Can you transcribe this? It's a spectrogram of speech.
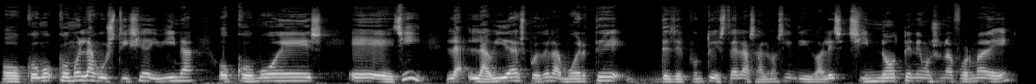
O cómo, cómo es la justicia divina, o cómo es, eh, sí, la, la vida después de la muerte desde el punto de vista de las almas individuales, si no tenemos una forma de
